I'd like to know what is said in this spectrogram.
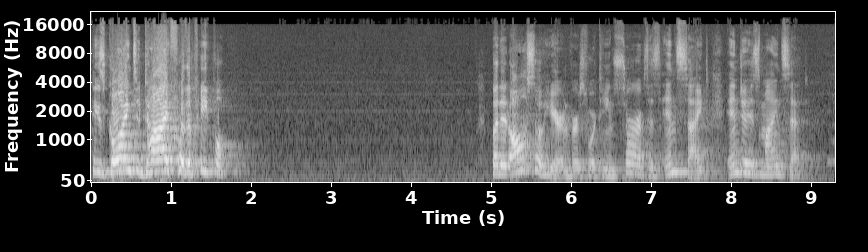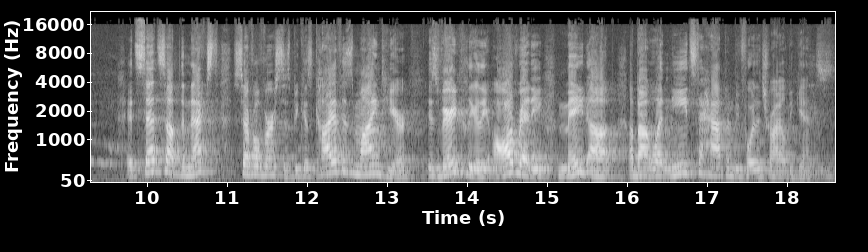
He's going to die for the people. But it also, here in verse 14, serves as insight into his mindset. It sets up the next several verses because Caiaphas' mind here is very clearly already made up about what needs to happen before the trial begins.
